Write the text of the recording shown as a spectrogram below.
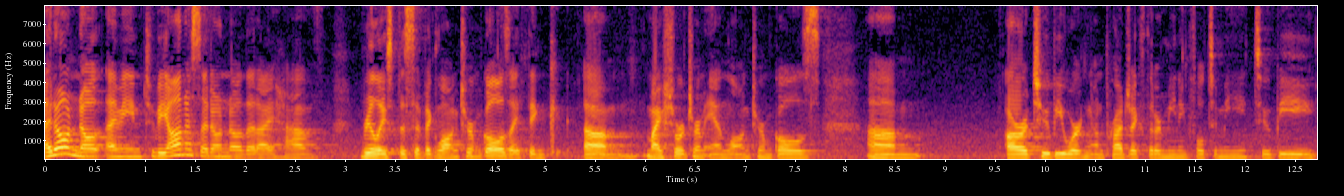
I don't know. I mean, to be honest, I don't know that I have really specific long-term goals. I think um, my short-term and long-term goals um, are to be working on projects that are meaningful to me, to be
